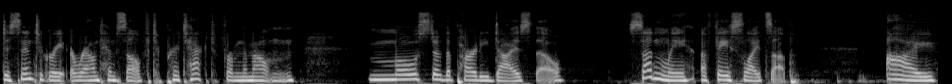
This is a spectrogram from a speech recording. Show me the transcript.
disintegrate around himself to protect from the mountain. Most of the party dies, though. Suddenly, a face lights up. I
